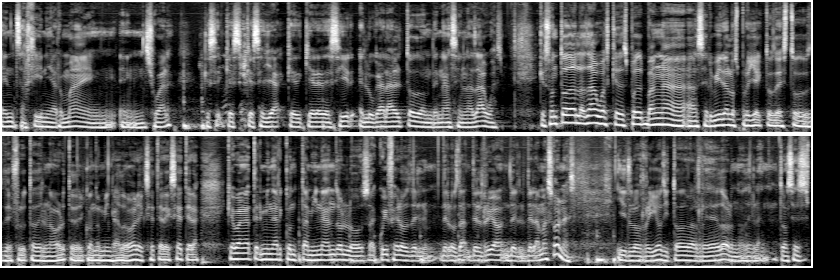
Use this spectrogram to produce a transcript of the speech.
en Sajini Arma en, en Shuar, que, se, que, quiere decir el lugar alto donde nacen las aguas, que son todas las aguas que después van a, servir a los proyectos de estos de Fruta del Norte, del Condominador, etcétera, etcétera, que van a terminar contaminando los acuíferos del, del río del, del, Amazonas y los ríos y todo alrededor, ¿no? Entonces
